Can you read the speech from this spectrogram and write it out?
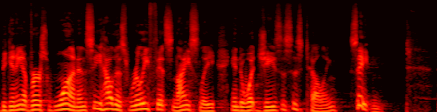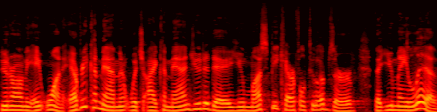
beginning at verse 1 and see how this really fits nicely into what Jesus is telling Satan. Deuteronomy 8 1. Every commandment which I command you today, you must be careful to observe, that you may live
